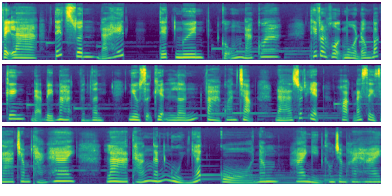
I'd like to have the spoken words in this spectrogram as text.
Vậy là Tết Xuân đã hết, Tết Nguyên cũng đã qua, Thế vận hội mùa đông Bắc Kinh đã bế mạc vân vân. Nhiều sự kiện lớn và quan trọng đã xuất hiện hoặc đã xảy ra trong tháng 2 là tháng ngắn ngủi nhất của năm 2022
